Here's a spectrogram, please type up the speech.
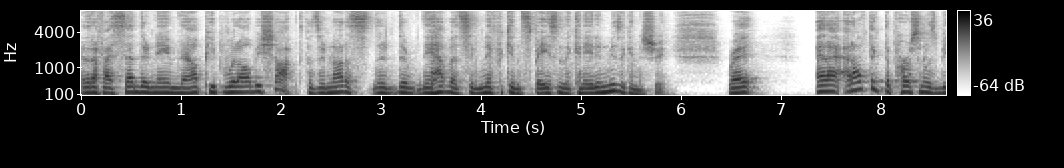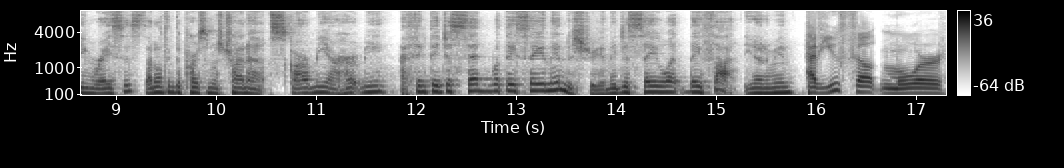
And that if I said their name now, people would all be shocked because they're not a, they're, they're, they have a significant space in the Canadian music industry. Right. And I, I, don't think the person was being racist. I don't think the person was trying to scar me or hurt me. I think they just said what they say in the industry and they just say what they thought. You know what I mean? Have you felt more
